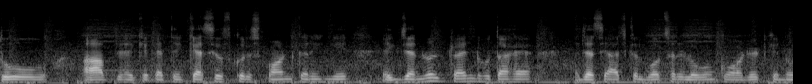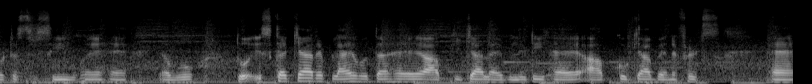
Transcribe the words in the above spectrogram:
تو آپ جو ہے، کیا کہتے ہیں، کیسے اس کو رسپونڈ کریں گے؟ ایک جنرل ٹرینڈ ہوتا ہے۔ جیسے آج کل بہت سارے لوگوں کو آڈٹ کے نوٹس ریسیو ہوئے ہیں یا وہ۔ تو اس کا کیا رپلائی ہوتا ہے؟ آپ کی کیا لائبلٹی ہے؟ آپ کو کیا بینیفٹس ہیں؟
